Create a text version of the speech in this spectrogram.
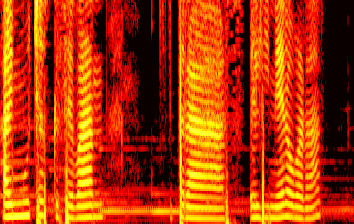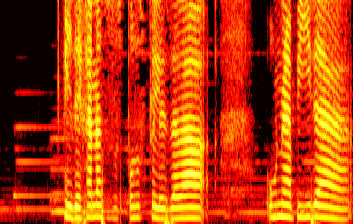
Hay muchas que se van tras el dinero, ¿verdad? Y dejan a sus esposos que les daba una vida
